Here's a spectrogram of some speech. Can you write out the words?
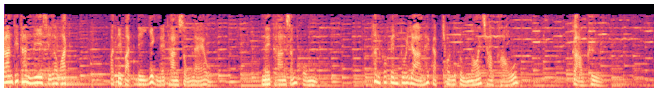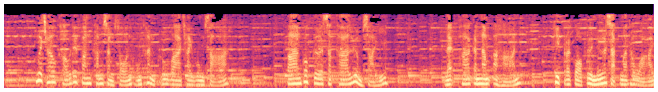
การที่ท่านมีศีลวัตรปฏิบัติดียิ่งในทางสงฆ์แล้ว ในทางสังคม ท่านก็เป็นตัวอย่างให้กับชนกลุ่มน้อยชาวเขา กล่าวคือ เมื่อชาวเขาได้ฟังคำสั่งสอนของท่านครูบาชัยวงศา ต่างก็เกิดศรัทธาเลื่อมใส และพากันนำอาหารที่ประกอบด้วยเนื้อสัตว์มาถวาย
